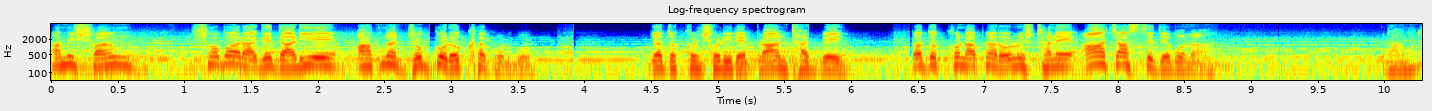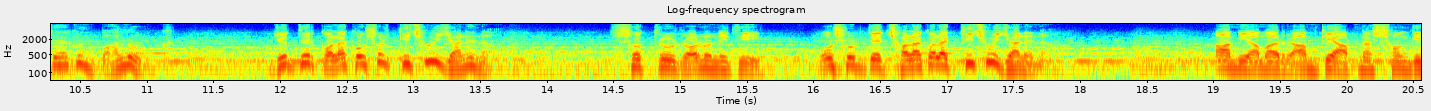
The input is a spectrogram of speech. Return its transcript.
আমি স্বয়ং সবার আগে দাঁড়িয়ে আপনার যোগ্য রক্ষা করব। যতক্ষণ শরীরে প্রাণ থাকবে, ততক্ষণ আপনার অনুষ্ঠানে আঁচ আসতে দেব না। রাম তো এখন বালক। যুদ্ধের কলাকৌশল কিছুই জানে না। শত্রুর রণনীতি অসুরদের ছলাকলা কিছুই জানে না। আমি আমার রামকে আপনার সঙ্গে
